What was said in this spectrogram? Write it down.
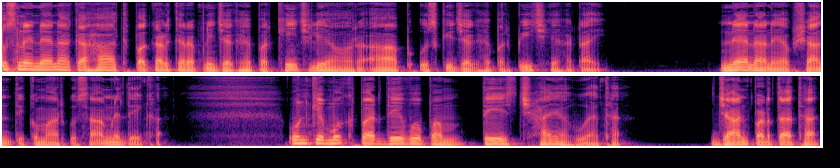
उसने नैना का हाथ पकड़कर अपनी जगह पर खींच लिया और आप उसकी जगह पर पीछे हटाई। नैना ने अब शांति कुमार को सामने देखा। उनके मुख पर देवोपम तेज छाया हुआ था। जान पड़ता था,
